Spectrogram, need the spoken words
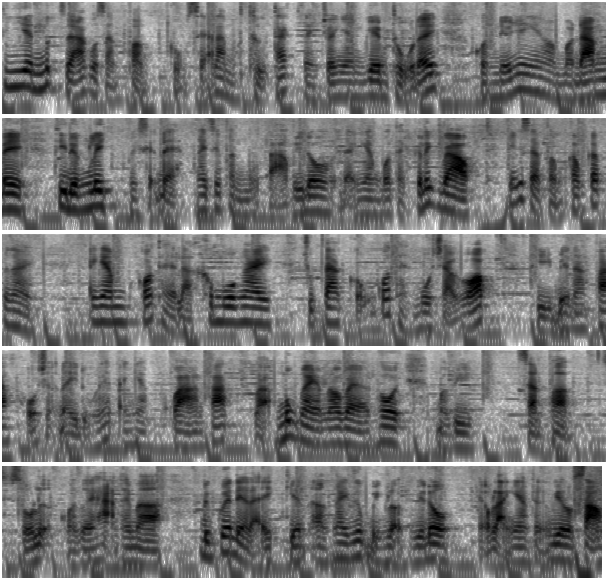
Tuy nhiên, mức giá của sản phẩm cũng sẽ là một thử thách dành cho anh em game thủ đấy. Còn nếu như anh em mà đam mê thì đường link mình sẽ để ngay dưới phần mô tả video để anh em có thể click vào những sản phẩm cao cấp như này. Anh em có thể là không mua ngay, chúng ta cũng có thể mua trả góp thì bên An Phát hỗ trợ đầy đủ hết anh em qua An Phát và múc ngày em nó về thôi. Bởi vì sản phẩm số lượng có giới hạn thôi mà. Đừng quên để lại ý kiến ở ngay dưới bình luận video. Hẹn gặp lại anh em trong những video sau.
